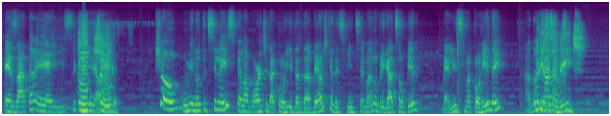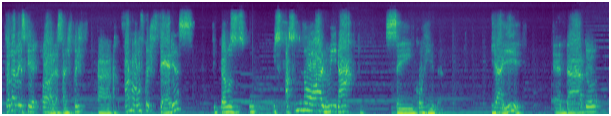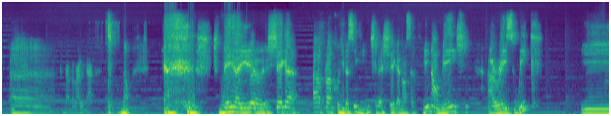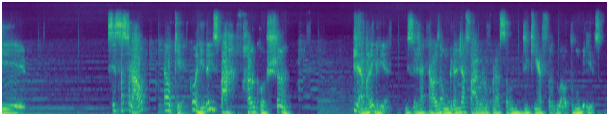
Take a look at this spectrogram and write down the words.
Exatamente, é isso que show, show. show. Um minuto de silêncio pela morte da corrida da Bélgica nesse fim de semana. Obrigado, São Pedro. Belíssima corrida, hein? Adorei. Curiosamente, toda vez que. Olha só, a, gente ficou de, a, a Fórmula 1 ficou de férias, ficamos um espaço enorme, um hiato, sem corrida. E aí é dado. Uh, é dado a largada. Não. É, vem aí, chega a, a corrida seguinte, né? Chega a nossa, finalmente, a Race Week. E. Sensacional é o quê? Corrida em Spa-Francorchamps já é uma alegria. Isso já causa um grande afago no coração de quem é fã do automobilismo.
